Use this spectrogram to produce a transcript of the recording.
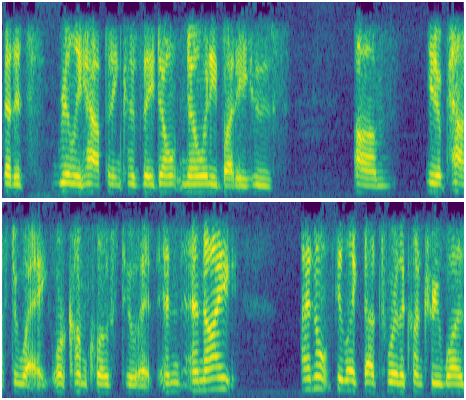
that it's really happening because they don't know anybody who's um, you know passed away or come close to it. And and I I don't feel like that's where the country was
